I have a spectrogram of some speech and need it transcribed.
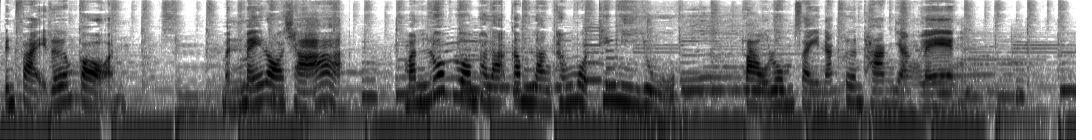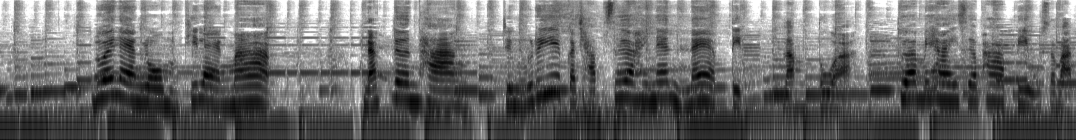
เป็นฝ่ายเริ่มก่อน มันไม่รอช้า มันรวบรวมพละกำลังทั้งหมดที่มีอยู่ เป่าลมใส่นักเดินทางอย่างแรง ด้วยแรงลมที่แรงมาก นักเดินทางจึงรีบกระชับเสื้อให้แน่นแนบติดลำตัว เพื่อไม่ให้เสื้อผ้าปลิวสะบัด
